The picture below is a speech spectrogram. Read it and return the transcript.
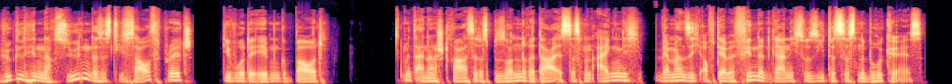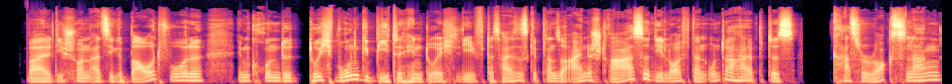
Hügel hin nach Süden, das ist die South Bridge, die wurde eben gebaut mit einer Straße. Das Besondere da ist, dass man eigentlich, wenn man sich auf der befindet, gar nicht so sieht, dass das eine Brücke ist weil die schon, als sie gebaut wurde, im Grunde durch Wohngebiete hindurch lief. Das heißt, es gibt dann so eine Straße, die läuft dann unterhalb des Castle Rocks lang,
